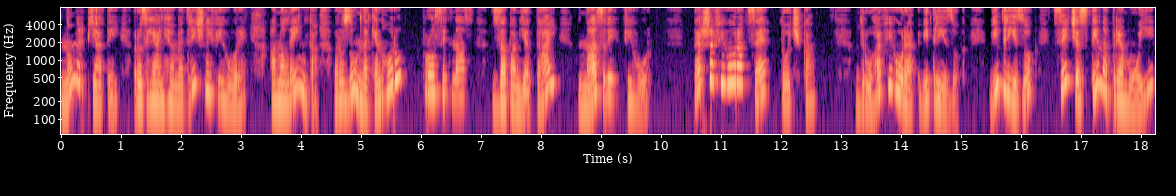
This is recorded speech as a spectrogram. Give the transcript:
Номер п'ятий. Розглянь геометричні фігури, а маленька розумна кенгуру просить нас запам'ятай назви фігур. Перша фігура це точка. Друга фігура відрізок. Відрізок це частина прямої,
